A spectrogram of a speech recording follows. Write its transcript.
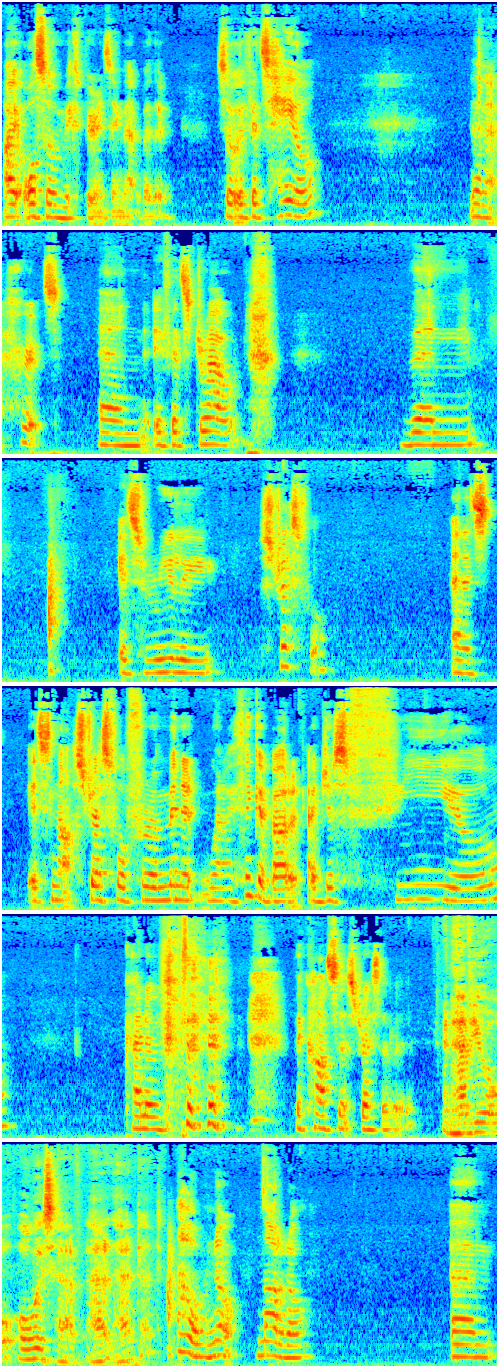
I also am experiencing that weather. So if it's hail, then it hurts. And if it's drought, then it's really stressful. And it's it's not stressful for a minute when I think about it. I just feel kind of the constant stress of it. And have you always have had, had that? Oh no, not at all. Um,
